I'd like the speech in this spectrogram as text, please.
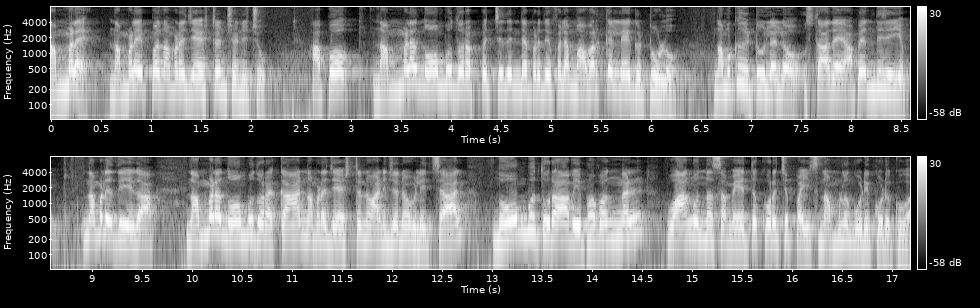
നമ്മളെ നമ്മളെ ഇപ്പോൾ നമ്മുടെ ജ്യേഷ്ഠൻ ക്ഷണിച്ചു. അപ്പോൾ നമ്മളെ നോമ്പ് തുറപ്പിച്ചതിന്റെ പ്രതിഫലം അവർക്കല്ലേ കിട്ടുള്ളൂ? നമുക്ക് കിട്ടൂലല്ലോ ഉസ്താദെ. അപ്പോൾ എന്ത് ചെയ്യും? നമ്മൾ എന്ത് ചെയ്യുക? നമ്മളെ നോമ്പ് തുറക്കാൻ നമ്മുടെ ജ്യേഷ്ഠനോ അനുജനോ വിളിച്ചാൽ നോമ്പ് തുറ വിഭവങ്ങൾ വാങ്ങുന്ന സമയത്ത് കുറച്ച് പൈസ നമ്മളും കൂടി കൊടുക്കുക.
